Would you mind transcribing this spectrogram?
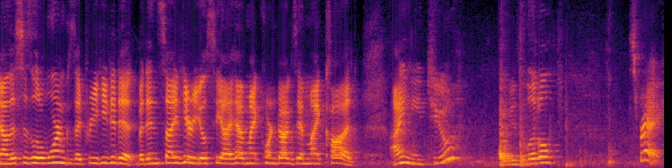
Now this is a little warm because I preheated it, but inside here you'll see I have my corn dogs and my cod. I need to use a little spray.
